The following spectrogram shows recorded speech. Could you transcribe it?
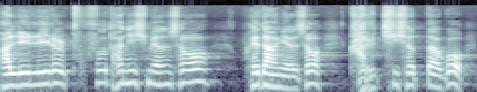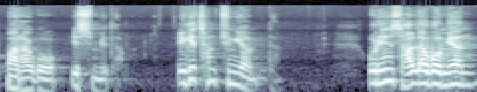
갈릴리를 두루 다니시면서 회당에서 가르치셨다고 말하고 있습니다. 이게 참 중요합니다. 우린 살다 보면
